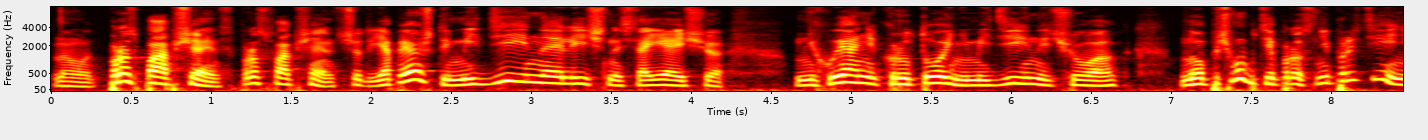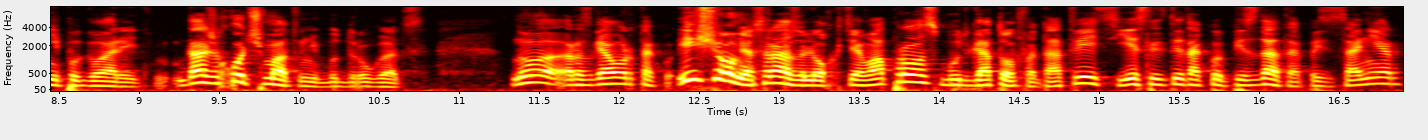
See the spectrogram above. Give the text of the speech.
Ну, вот. Просто пообщаемся, просто пообщаемся. Что-то, я понимаю, что ты медийная личность, а я еще нихуя не крутой, не медийный чувак. Но почему бы тебе просто не прийти и не поговорить? Даже хочешь матом не буду ругаться. Но разговор такой. И еще у меня сразу, Леха, тебе вопрос, будь готов это ответить. Если ты такой пиздатый оппозиционер,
